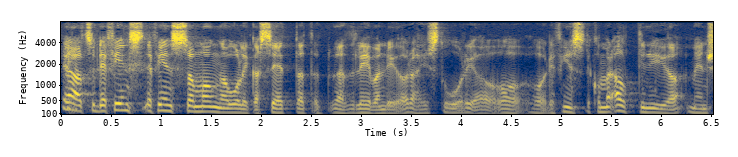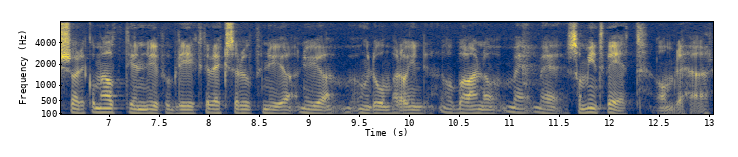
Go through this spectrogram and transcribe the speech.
Ja, alltså det, finns, det finns så många olika sätt att, att, att levandegöra historia. Och, och det, finns, det kommer alltid nya människor, det kommer alltid en ny publik. Det växer upp nya, nya ungdomar och, in, och barn och med, med, som inte vet om det här.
